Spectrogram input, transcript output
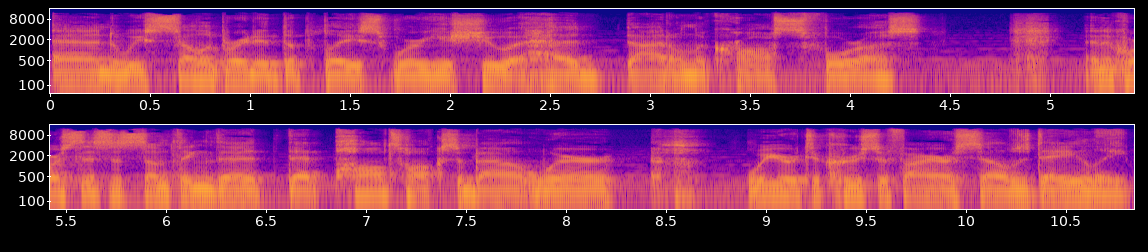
and we celebrated the place where Yeshua had died on the cross for us. And of course, this is something that, that Paul talks about where we are to crucify ourselves daily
